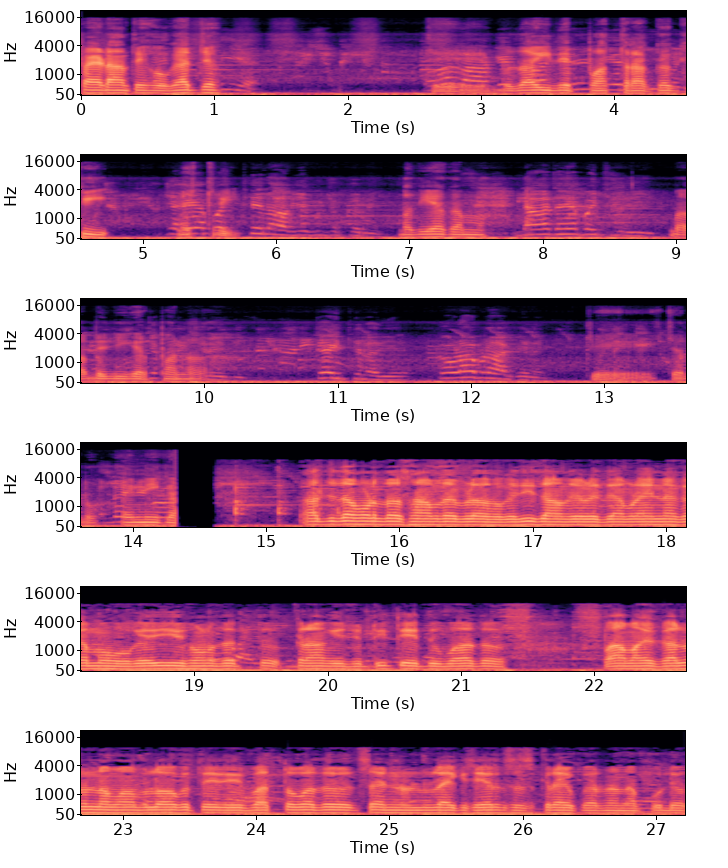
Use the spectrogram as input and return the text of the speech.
ਪੈੜਾਂ ਤੇ ਹੋ ਗਿਆ ਅੱਜ। ਤੇ ਵਧਾਈ ਦੇ ਪਾਤਰਾ ਗੱਗੀ ਮਿਸਤਰੀ। ਵਧੀਆ ਕੰਮ। ਬਾਬੇ ਦੀ ਕਿਰਪਾ ਨਾਲ। ਤੇ ਚਲੋ, ਇੰਨੀ ਅੱਜ ਦਾ ਹੁਣ ਦਾ ਸ਼ਾਮ ਦਾ ਵੇਲਾ ਹੋ ਗਿਆ ਜੀ, ਸ਼ਾਮ ਦੇ ਵੇਲੇ ਤੇ ਆਪਣਾ ਇੰਨਾ ਕੰਮ ਹੋ ਗਿਆ ਜੀ, ਹੁਣ ਤਾਂ ਤ- ਕਰਾਂਗੇ ਛੁੱਟੀ ਤੇ ਇਸ ਤੋਂ ਬਾਅਦ ਪਾਵਾਂਗੇ ਕੱਲ ਨੂੰ ਨਵਾਂ ਬਲੌਗ ਤੇ ਵੱਧ ਤੋਂ ਵੱਧ ਚੈਨਲ ਨੂੰ ਲਾਈਕ ਸ਼ੇਅਰ ਸਬਸਕ੍ਰਾਈਬ ਕਰਨਾ ਨਾ ਭੁੱਲਿਓ,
